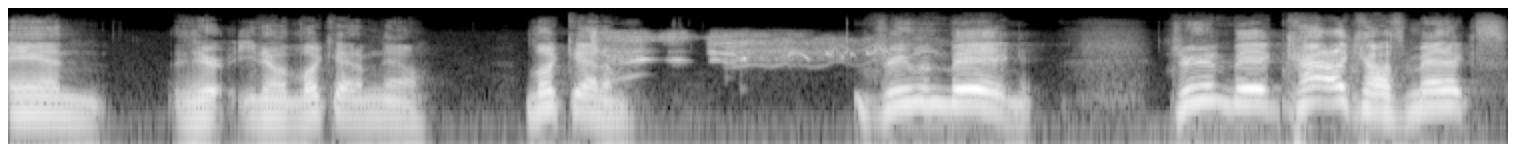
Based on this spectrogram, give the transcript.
And here, you know, look at him now. Look at him, dreaming big, dreaming big. Kylie Cosmetics,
